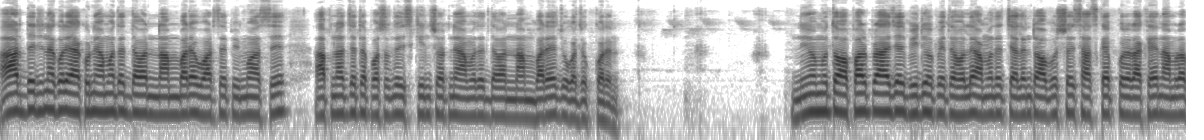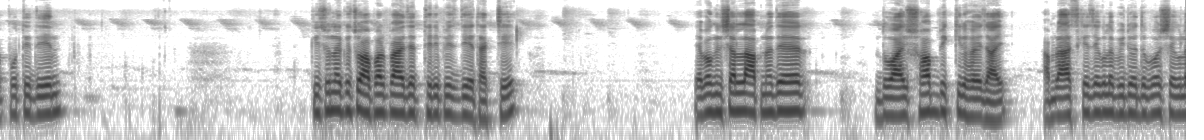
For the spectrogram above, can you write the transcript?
আর দেরি না করে এখনই আমাদের দেওয়ার নাম্বারে হোয়াটসঅ্যাপ ইমো আছে। আপনার যেটা পছন্দের স্ক্রিনশট নিয়ে আমাদের দেওয়ার নাম্বারে যোগাযোগ করেন। নিয়মিত অফার প্রাইজের ভিডিও পেতে হলে আমাদের চ্যানেলটা অবশ্যই সাবস্ক্রাইব করে রাখেন। আমরা প্রতিদিন কিছু না কিছু অফার প্রাইজের থ্রি পিস দিয়ে থাকছি। এবং ইনশাল্লাহ আপনাদের দোয়ায় সব বিক্রি হয়ে যায়। আমরা আজকে যেগুলো ভিডিও দেবো, সেগুলো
